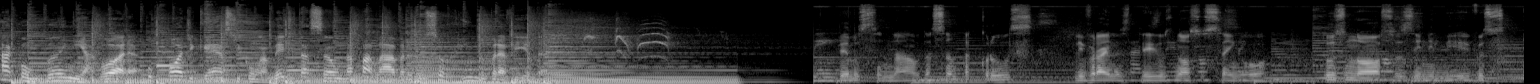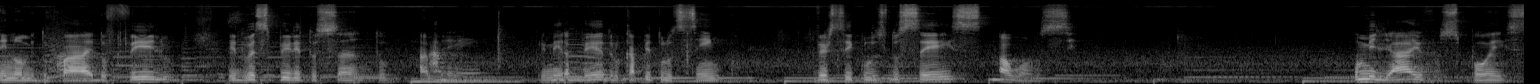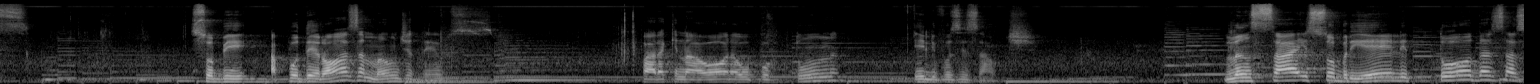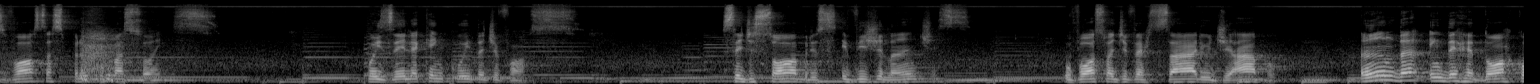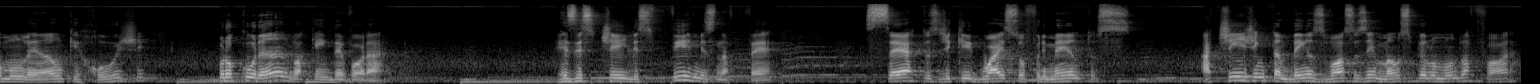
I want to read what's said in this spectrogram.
Acompanhe agora o podcast com a meditação da palavra do Sorrindo para a Vida. Pelo sinal da Santa Cruz, livrai-nos Deus, nosso Senhor, dos nossos inimigos, em nome do Pai, do Filho e do Espírito Santo. Amém. 1 Pedro, capítulo 5, versículos do 6 ao 11. Humilhai-vos, pois, sob a poderosa mão de Deus, para que na hora oportuna ele vos exalte. Lançai sobre ele todas as vossas preocupações, pois ele é quem cuida de vós. Sede sóbrios e vigilantes. O vosso adversário, o diabo, anda em derredor como um leão que ruge, procurando a quem devorar. Resisti-lhes firmes na fé, certos de que iguais sofrimentos atingem também os vossos irmãos pelo mundo afora.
